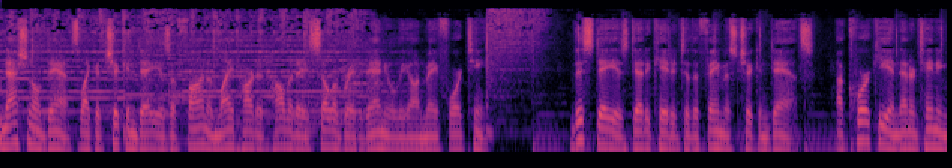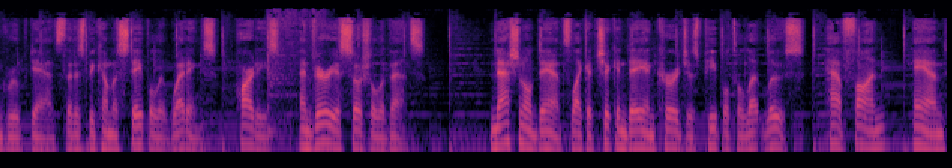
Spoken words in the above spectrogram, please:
National Dance Like a Chicken Day is a fun and light-hearted holiday celebrated annually on May 14. This day is dedicated to the famous Chicken Dance, a quirky and entertaining group dance that has become a staple at weddings, parties, and various social events. National Dance Like a Chicken Day encourages people to let loose, have fun, and,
